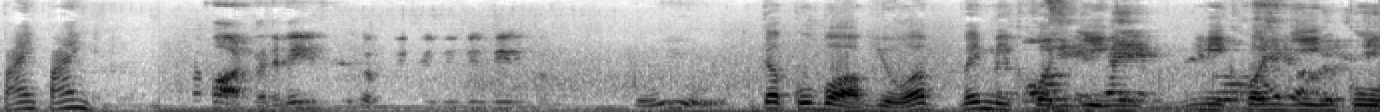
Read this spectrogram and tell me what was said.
ไปไปถ้าบอดมันจะไม่แบบวิ่งวิ่งวิ่งวิ่งรู้อยู่ ก็กูบอกอยู่ว่าไม่มีคนยิง มีคนยิงกู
